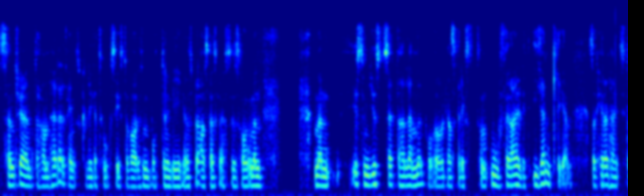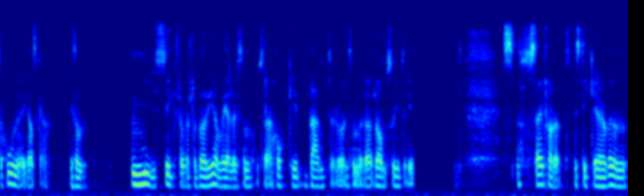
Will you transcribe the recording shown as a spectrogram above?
Sen tror jag inte han heller tänkte skulle ligga tok sist och vara liksom botten i ligan och spela allsvenskan nästa säsong. Men men just, just sättet han lämnade på var ganska liksom oförargligt egentligen. Så att hela den här situationen är ganska liksom, mysig från första början vad gäller liksom, hockeybanter och liksom, ramsor hit och dit. Sen är det klart att det sticker i ögonen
